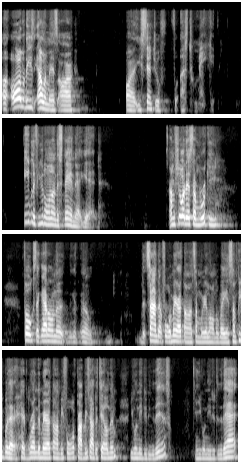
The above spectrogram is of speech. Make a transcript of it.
Uh, all of these elements are, are essential for us to make it, even if you don't understand that yet. I'm sure there's some rookie folks that got on the, you know, that signed up for a marathon somewhere along the way, and some people that had run the marathon before probably tried to tell them, you're gonna need to do this, and you're gonna need to do that.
